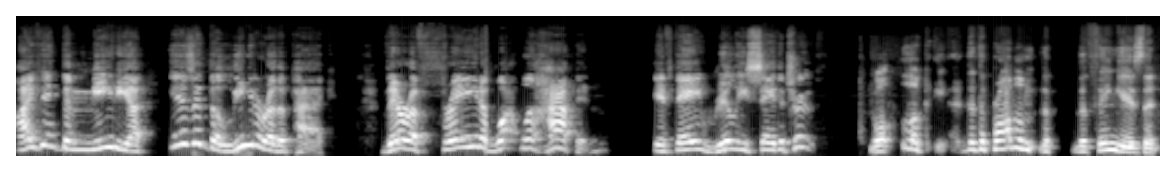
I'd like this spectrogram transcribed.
I think the media isn't the leader of the pack. They're afraid of what will happen if they really say the truth. Well, look, the, the problem, the, the thing is that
